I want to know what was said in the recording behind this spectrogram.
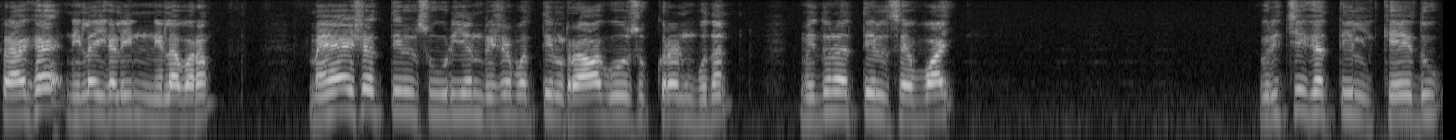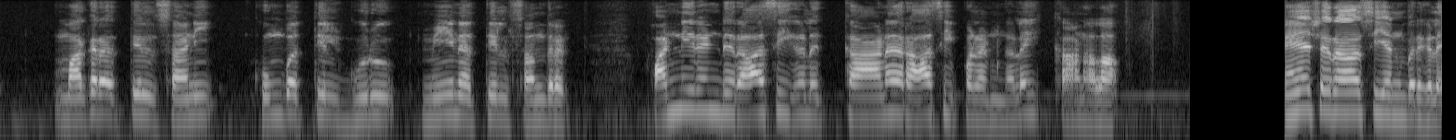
கிரக நிலைகளின் நிலவரம். மேஷத்தில் சூரியன் ரிஷபத்தில் ராகு சுக்ரன் புதன். மிதுனத்தில் செவ்வாய். விருச்சிகத்தில் கேது. மகரத்தில் சனி. கும்பத்தில் குரு. மீனத்தில் சந்திரன். பன்னிரண்டு ராசிகளுக்கான ராசி பலன்களை காணலாம். மேஷராசி என்பர்களே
